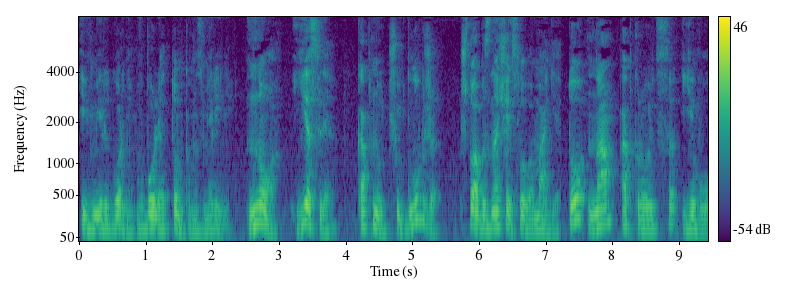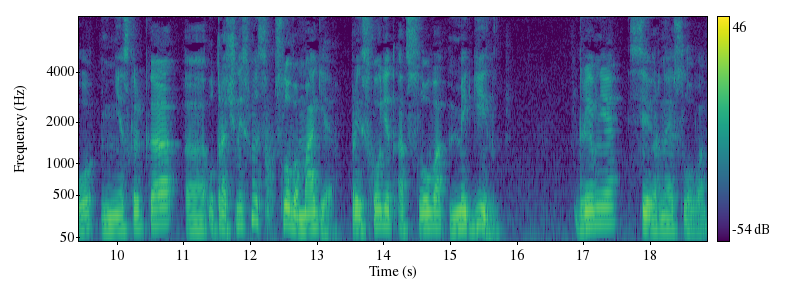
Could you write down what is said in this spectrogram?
и в мире горнем, в более тонком измерении. Но если копнуть чуть глубже, что обозначает слово магия, то нам откроется его несколько э, утраченный смысл. Слово магия происходит от слова мегин. Древнее северное слово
